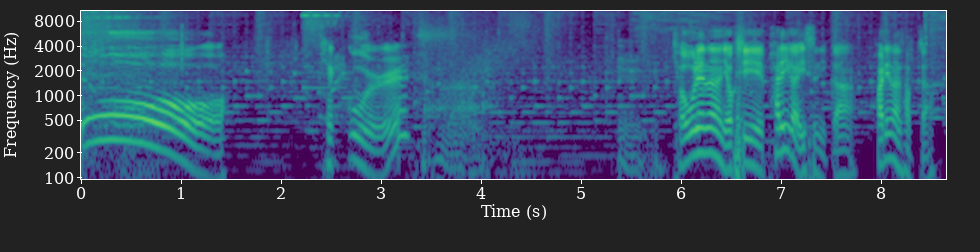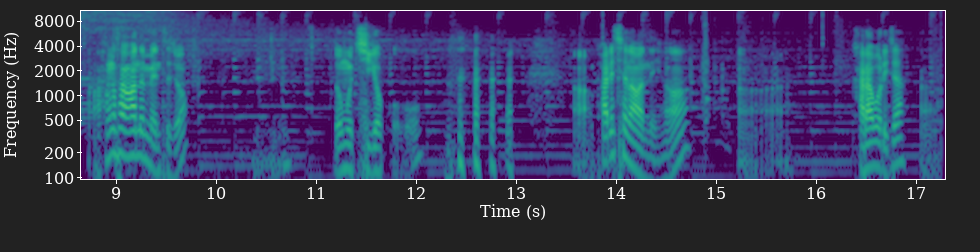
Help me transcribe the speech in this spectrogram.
오! 개꿀. 아, 음, 겨울에는 역시 파리가 있으니까 파리나 잡자. 아, 항상 하는 멘트죠? 음, 너무 지겹고 아, 파리채 나왔네요 어, 갈아버리자 어.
